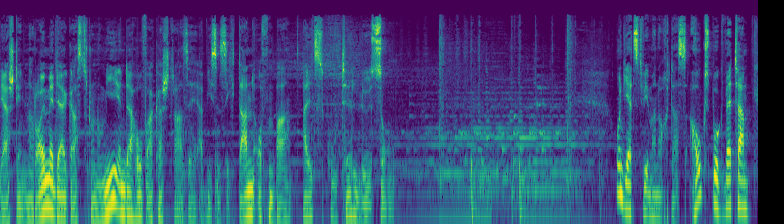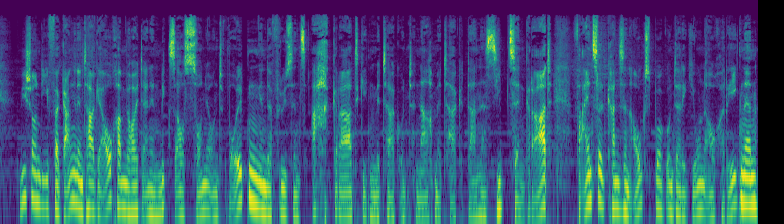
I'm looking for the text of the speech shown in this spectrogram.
leerstehenden Räume der Gastronomie in der Hofackerstraße erwiesen sich dann offenbar als gute Lösung. Und jetzt wie immer noch das Augsburg-Wetter. Wie schon die vergangenen Tage auch, haben wir heute einen Mix aus Sonne und Wolken. In der Früh sind es 8 Grad, gegen Mittag und Nachmittag dann 17 Grad. Vereinzelt kann es in Augsburg und der Region auch regnen.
